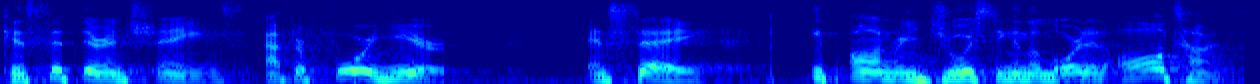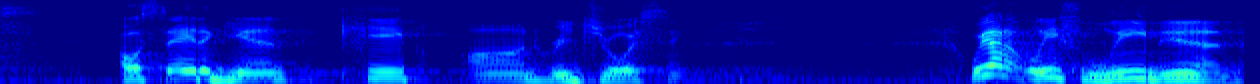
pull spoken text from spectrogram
can sit there in chains after four years and say, Keep on rejoicing in the Lord at all times. I will say it again keep on rejoicing. We ought to at least lean in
